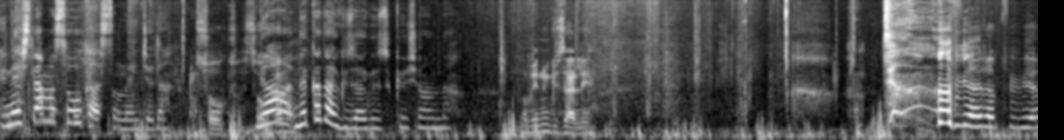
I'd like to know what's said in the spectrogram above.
güneşli ama soğuk aslında inceden. Soğuk, soğuk ya ama ne kadar güzel gözüküyor şu anda. o benim güzelliğim. ya Rabbim ya.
